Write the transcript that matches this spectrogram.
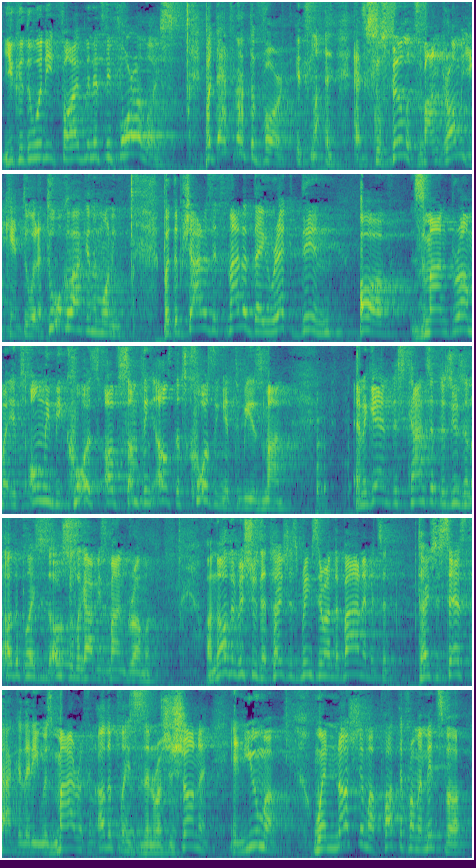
You could do it five minutes before Allah. But that's not the vort. It's not. So still it's zman grama. You can't do it at two o'clock in the morning. But the pshat is it's not a direct din of zman grama. It's only because of something else that's causing it to be zman. And again, this concept is used in other places also. Lagabi zman grama. Another issue that Taishas brings here on the bottom, it's a Taishas says Taka that he was Marach in other places in Rosh Hashanah, in Yuma. When Noshim are from a mitzvah,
